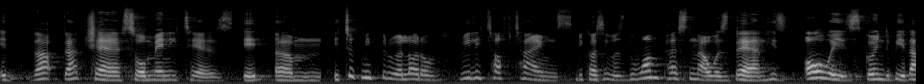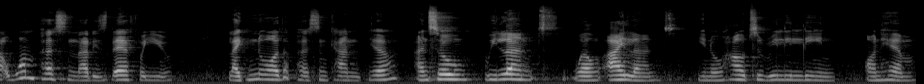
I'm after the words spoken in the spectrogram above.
it, that, that chair saw many tears. It, um, it took me through a lot of really tough times because he was the one person that was there, and he's always going to be that one person that is there for you like no other person can. Yeah? And so we learned, well, I learned, you know, how to really lean on him.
